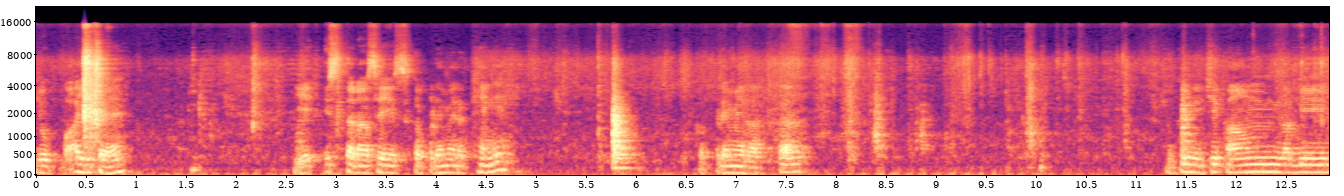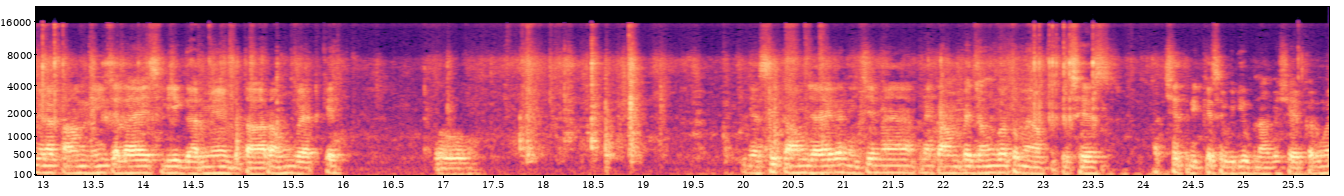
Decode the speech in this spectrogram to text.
जो पाइप है, ये इस तरह से इस कपड़े में रखेंगे। कपड़े में रख कर क्योंकि नीचे काम, अभी मेरा काम नहीं चला है, इसलिए घर में बता रहा हूँ बैठ के। तो जैसे काम जाएगा, नीचे मैं अपने काम पे जाऊँगा तो मैं आपके से अच्छे तरीके से वीडियो बना के शेयर करूँगा।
